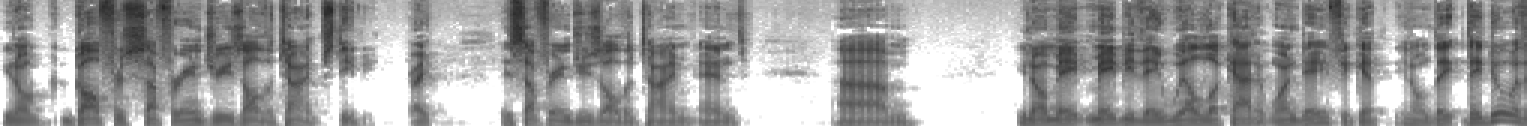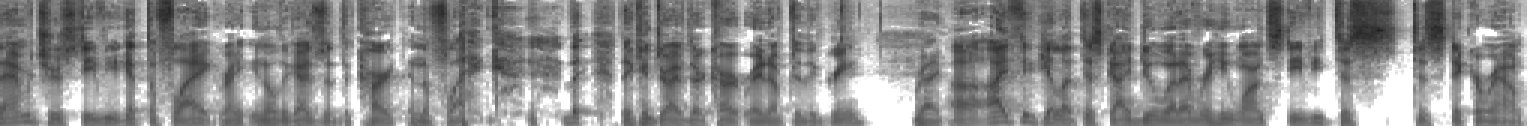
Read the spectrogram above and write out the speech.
You know, golfers suffer injuries all the time, Stevie. Right? They suffer injuries all the time, and um, you know, may, maybe they will look at it one day if you get, you know, they, they do it with amateurs, Stevie. You get the flag, right? You know, the guys with the cart and the flag, they, they can drive their cart right up to the green. Right. Uh, I think you let this guy do whatever he wants, Stevie, to to stick around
